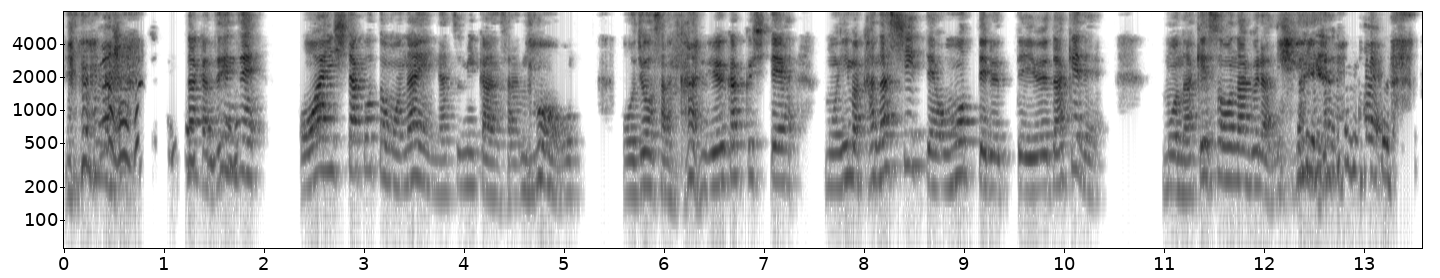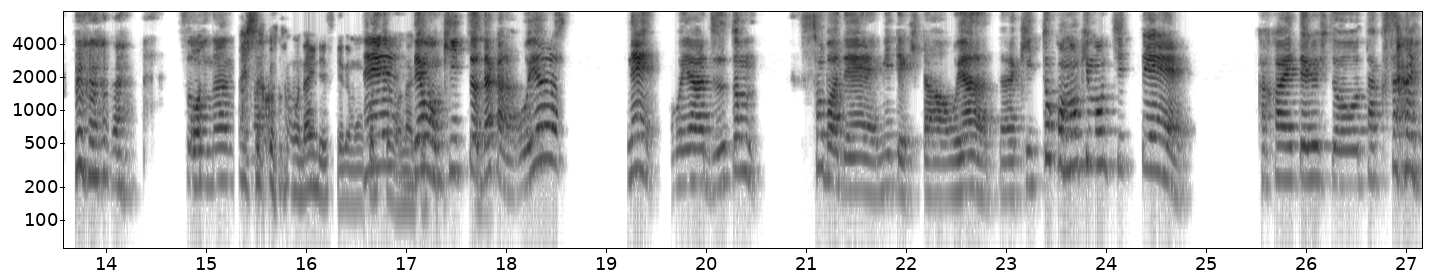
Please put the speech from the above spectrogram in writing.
なんか全然お会いしたこともない夏みかんさんのおお嬢さんが留学して、もう今悲しいって思ってるっていうだけで、もう泣けそうなぐらい。そうなんか。したこともないんですけども、こっちもでもきっと、だから親、ね、親ずっとそばで見てきた親だったら、きっとこの気持ちって、抱えてる人たくさん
